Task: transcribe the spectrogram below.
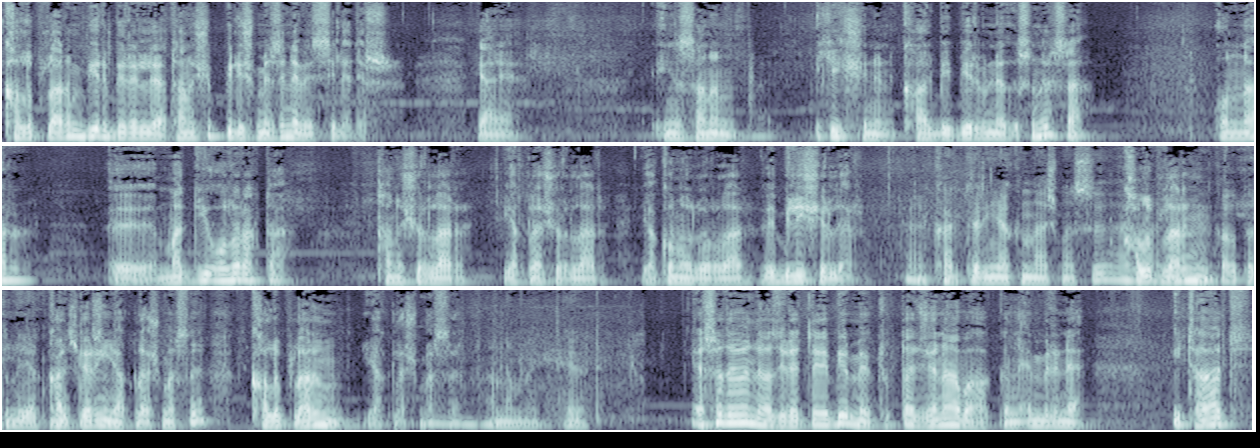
kalıpların birbiriyle tanışıp bilişmesine vesiledir. Yani insanın iki kişinin kalbi birbirine ısınırsa onlar e, maddi olarak da tanışırlar, yaklaşırlar, yakın olurlar ve bilişirler. Yani kalplerin yakınlaşması, Kalıpların kalıpların da yakınlaşması kalplerin yaklaşması, kalıpların yaklaşması. anlamına geliyor. Evet. Esad Efendi Hazretleri bir mektupta Cenab-ı Hakk'ın emrine itaat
